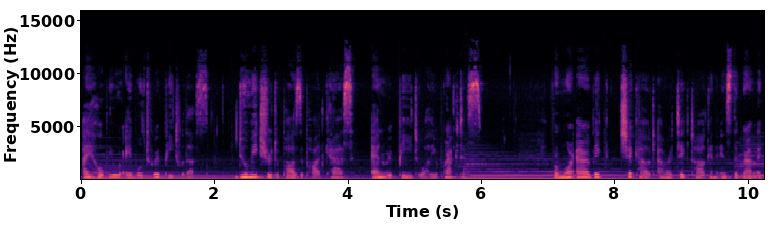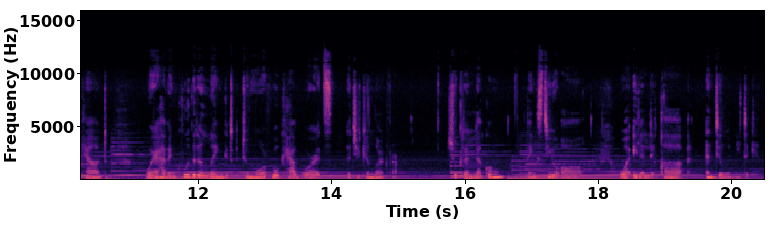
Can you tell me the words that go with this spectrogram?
I hope you were able to repeat with us. Do make sure to pause the podcast and repeat while you practice. For more Arabic, check out our TikTok and Instagram account where I have included a link to more vocab words that you can learn from. شكرا لكم. Thanks to you all. وإلى اللقاء until we meet again.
